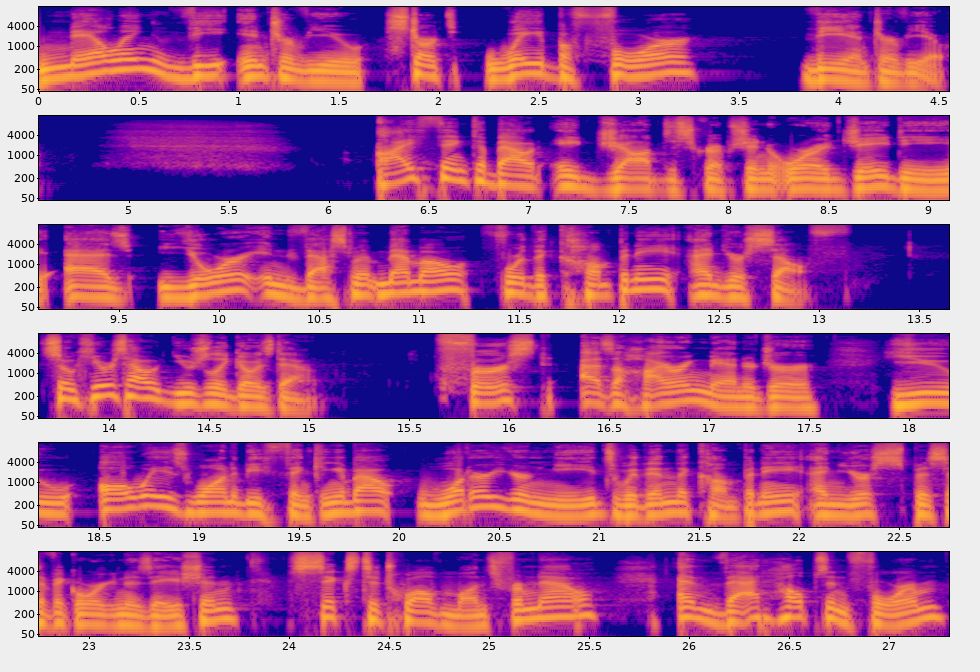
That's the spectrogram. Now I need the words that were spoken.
nailing the interview starts way before the interview. I think about a job description or a JD as your investment memo for the company and yourself. So here's how it usually goes down. First, as a hiring manager, you always want to be thinking about what are your needs within the company and your specific organization six to 12 months from now. And that helps inform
